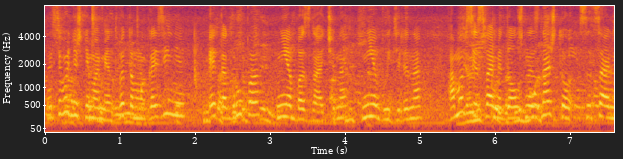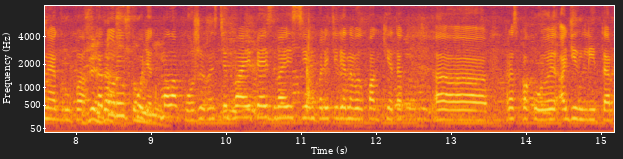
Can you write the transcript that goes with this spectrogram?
На сегодняшний момент в этом магазине эта группа не обозначена, не выделена. А мы все с вами должны знать, что социальная группа, в которую входит молоко жирности 2,5, 2,7 в полиэтиленовых пакетах, э, распаковывая 1 литр,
